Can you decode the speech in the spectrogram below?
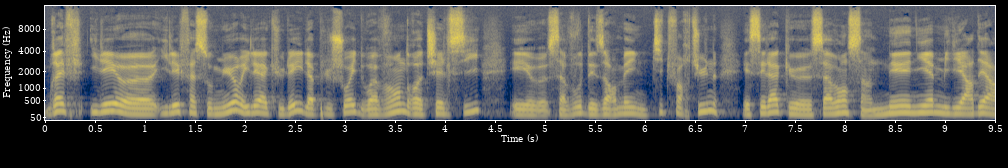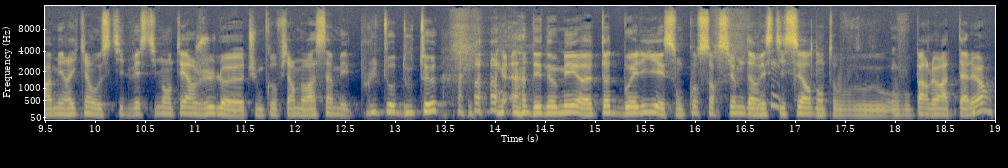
Bref, il est, euh, il est face au mur, il est acculé, il a plus le choix, il doit vendre Chelsea et euh, ça vaut désormais une petite fortune. Et c'est là que s'avance un énième milliardaire américain au style vestimentaire, Jules, euh, tu me confirmeras ça, mais plutôt douteux, un dénommé euh, Todd Boehly et son consortium d'investisseurs dont on vous, on vous parlera tout à l'heure.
